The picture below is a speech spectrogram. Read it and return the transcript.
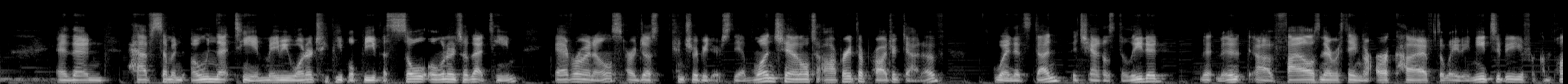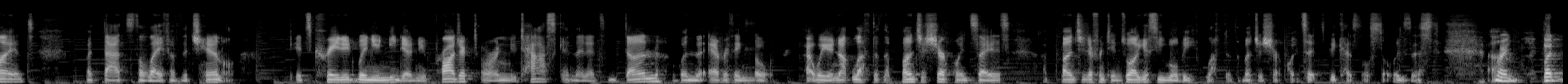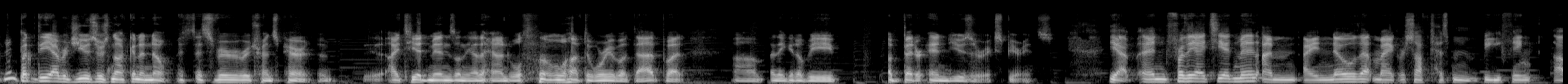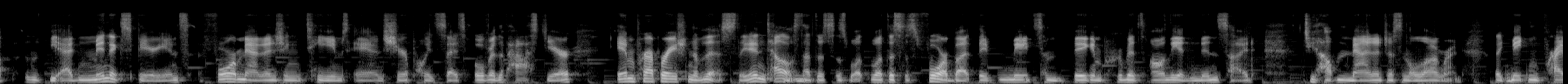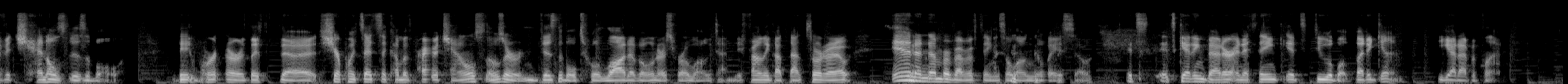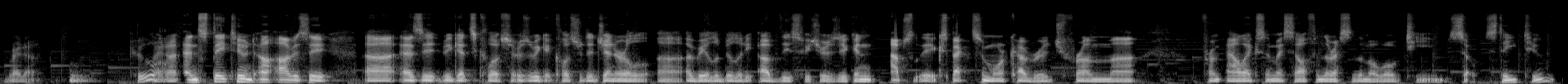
and then have someone own that team. Maybe one or two people be the sole owners of that team. Everyone else are just contributors. They have one channel to operate the project out of. When it's done, the channel's deleted. Uh, files and everything are archived the way they need to be for compliance. But that's the life of the channel it's created when you need a new project or a new task, and then it's done when the, everything's over. That way, you're not left with a bunch of SharePoint sites, a bunch of different teams. Well, I guess you will be left with a bunch of SharePoint sites because they'll still exist. Um, right, but but the average user is not going to know. It's, it's very very transparent. Uh, IT admins, on the other hand, will will have to worry about that. But um, I think it'll be a better end user experience. Yeah, and for the IT admin, I'm I know that Microsoft has been beefing up the admin experience for managing teams and SharePoint sites over the past year in preparation of this. They didn't tell us mm-hmm. that this is what, what this is for, but they've made some big improvements on the admin side to help manage us in the long run, like making private channels visible. They weren't, or the, the SharePoint sites that come with private channels, those are invisible to a lot of owners for a long time. They finally got that sorted out and yeah. a number of other things along the way. So it's it's getting better, and I think it's doable. But again, you got to have a plan. Right on. Cool. Right on. And stay tuned. Uh, obviously, uh, as it gets closer, as we get closer to general uh, availability of these features, you can absolutely expect some more coverage from uh, from Alex and myself and the rest of the MoWo team. So stay tuned.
